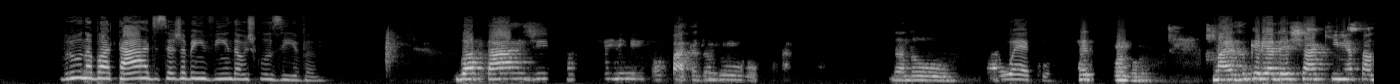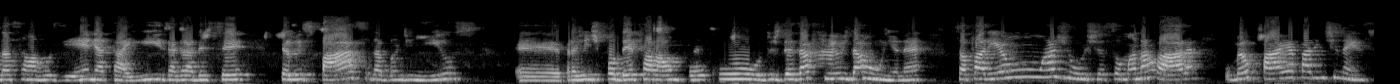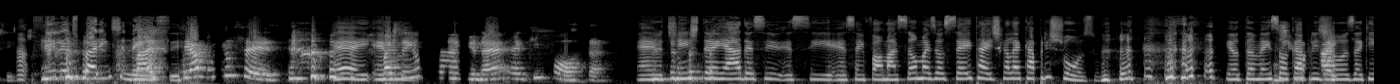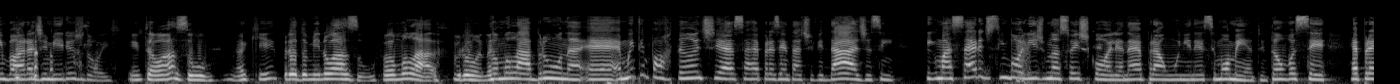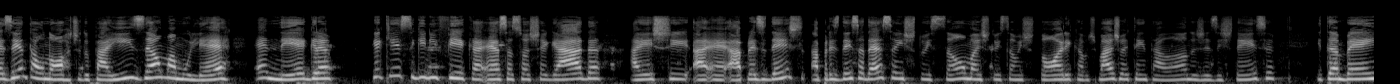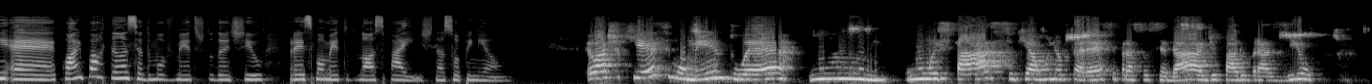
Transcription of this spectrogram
Bruna, boa tarde, seja bem-vinda ao Exclusiva. Boa tarde. Opa, tá dando. dando. O eco. Retorno. Mas eu queria deixar aqui minha saudação à Rosiane, à Thaís, agradecer pelo espaço da Band News, é, para a gente poder falar um pouco dos desafios da Uni, né? Só faria um ajuste. Eu sou Mana Lara, o meu pai é parintinense. Ah, filha de parintinense. Mas queria muito ser. É, eu... Mas tem o sangue, né? É que importa. É, eu tinha estranhado esse, esse, essa informação, mas eu sei, Thaís, que ela é caprichoso. eu também sou caprichoso aqui, embora admire os dois. Então, azul. Aqui predomina o azul. Vamos lá, Bruna. Vamos lá, Bruna. É, é muito importante essa representatividade, assim, tem uma série de simbolismo na sua escolha, né, para a Uni nesse momento. Então, você representa o norte do país, é uma mulher, é negra. O que, que significa essa sua chegada a, este, a, é, a, presidência, a presidência dessa instituição, uma instituição histórica de mais de 80 anos de existência? E também, é, qual a importância do movimento estudantil para esse momento do nosso país, na sua opinião? Eu acho que esse momento é um, um espaço que a Uni oferece para a sociedade, para o Brasil,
